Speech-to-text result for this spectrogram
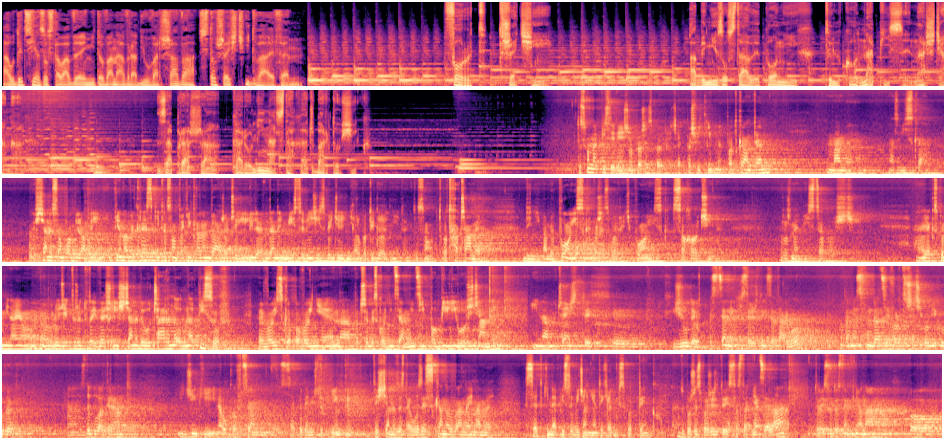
Audycja została wyemitowana w Radiu Warszawa 106 i 2 FM. Fort trzeci. Aby nie zostały po nich tylko napisy na ścianach. Zaprasza Karolina Stachacz-Bartosik. To są napisy więźniów, proszę spojrzeć. Jak poświetlimy pod kątem, mamy nazwiska. Ściany są pobielone pionowe kreski to są takie kalendarze, czyli ile w danym miejscu więźni spędzili dni albo tygodni. Tak? To są odhaczane dni. Mamy Płońsk, proszę spojrzeć, Płońsk, Sochocin, różne miejscowości. Jak wspominają e, ludzie, którzy tutaj weszli, ściany były czarne od napisów. Wojsko po wojnie na potrzeby składnicy amunicji pobieliło ściany i nam część tych y, źródeł bezcennych historycznych zatarło. Natomiast Fundacja Fort III e, zdobyła grant i dzięki naukowcom z Akademii Sztuk Pięknych te ściany zostały zeskanowane i mamy setki napisów wyciągniętych jakby spod tynku. Proszę spojrzeć, to jest ostatnia cela, która jest udostępniona po,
